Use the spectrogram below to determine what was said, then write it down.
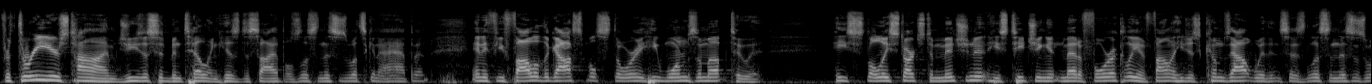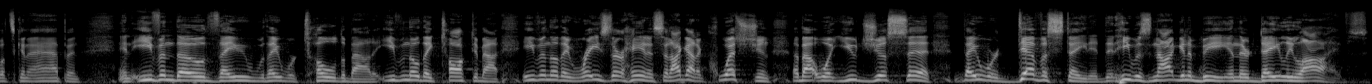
for three years' time, Jesus had been telling his disciples, listen, this is what's going to happen. And if you follow the gospel story, he warms them up to it he slowly starts to mention it. He's teaching it metaphorically, and finally he just comes out with it and says, Listen, this is what's going to happen. And even though they, they were told about it, even though they talked about it, even though they raised their hand and said, I got a question about what you just said, they were devastated that he was not going to be in their daily lives.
